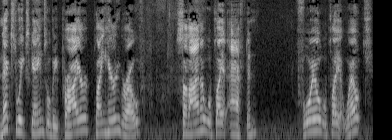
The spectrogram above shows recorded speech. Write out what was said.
Next week's games will be Pryor playing here in Grove. Salina will play at Afton. Foyil will play at Welch.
